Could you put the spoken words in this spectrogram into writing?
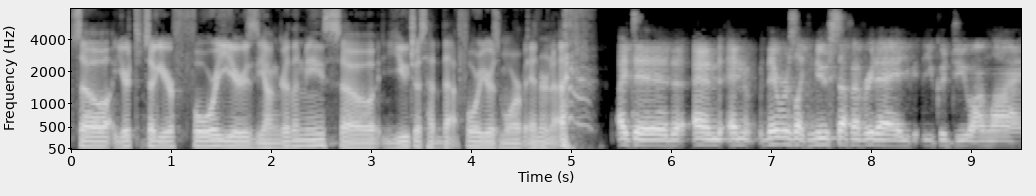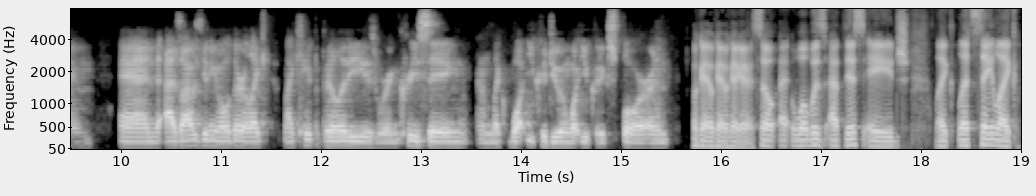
So you're so you're four years younger than me, so you just had that four years more of internet. I did, and and there was like new stuff every day you, could- you could do online. And as I was getting older, like my capabilities were increasing, and like what you could do and what you could explore. And Okay, okay, okay, okay. So, uh, what was at this age? Like, let's say, like,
